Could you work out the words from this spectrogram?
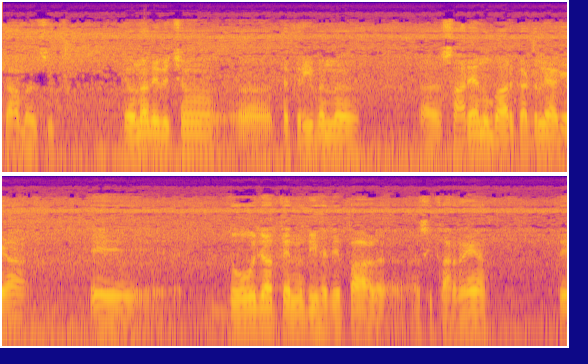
ਸ਼ਾਮਲ ਸੀ। ਤੇ ਉਹਨਾਂ ਦੇ ਵਿੱਚੋਂ ਤਕਰੀਬਨ ਸਾਰਿਆਂ ਨੂੰ ਬਾਹਰ ਕੱਢ ਲਿਆ ਗਿਆ ਤੇ ਦੋ ਜਾਂ ਤਿੰਨ ਦੀ ਹਜੇ ਭਾਲ ਅਸੀਂ ਕਰ ਰਹੇ ਹਾਂ ਤੇ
